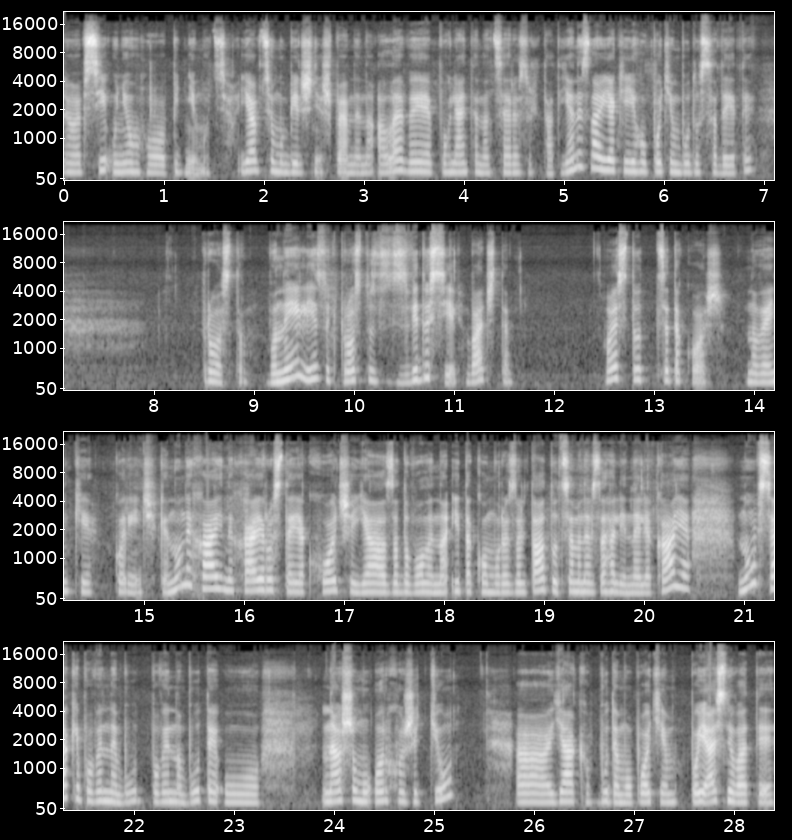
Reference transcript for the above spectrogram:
е, всі у нього піднімуться. Я в цьому більш ніж впевнена, але ви погляньте на цей результат. Я не знаю, як я його потім буду садити. Просто вони лізуть просто звідусіль, бачите? Ось тут це також новенькі корінчики. Ну, нехай, нехай росте як хоче. Я задоволена і такому результату. Це мене взагалі не лякає. Ну, всяке повинно бути у нашому орхожиттю. Е, Як будемо потім пояснювати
